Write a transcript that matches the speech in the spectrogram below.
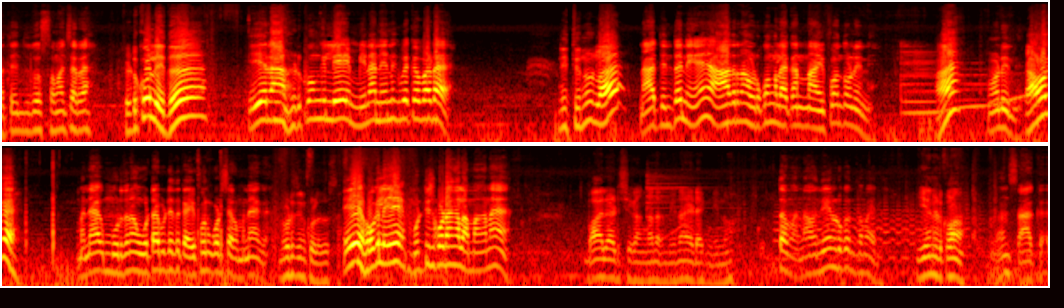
ಮತ್ತೇನು ದೋಸ್ತ ಸಮಾಚಾರ? ಹಿಡ್ಕೊಲ್ಲ ಇದು. ಏ ನಾ ಹಿಡ್ಕೊಂಗಿಲ್ಲ. ಮೀನಾ ನಿನಗೆ ಬೇಕಾ ಬೇಡ. ನೀ ತಿನ್ನಲ್ಲ ನಾ ತಿಂತಾನೆ ಆದ್ರೆ ನಾ ಹುಡ್ಕೊಂಗಿಲ್ಲ. ಯಾಕಂದ್ರೆ ನಾ ಐಫೋನ್ ತೊಗೊಂಡೀನಿ. ಆ? ನೋಡಿಲ್ಲ. ಯಾವಾಗ? ಮನ್ಯಾಗ ಮೂರು ದಿನ ಊಟ ಬಿಟ್ಟಿದ್ದಕ್ಕೆ ಐಫೋನ್ ಕೊಡ್ಸ್ಯಾರ ಮನ್ಯಾಗ. ನೋಡಿ ತಿನ್ಕೊಳ್ಳೋದು ಸರ್ ಏ ಹೋಗ್ಲಿ ಮುಟ್ಟಿಸ್ಕೊಡಂಗಲ್ಲ ಮಗನ ಬಾಲ್ ಆಡಿಸಿ ಹಂಗಂದ್ರೆ ಮೀನಾ ಹಿಡ್ಯಾಕ ನೀನು. ಉತ್ತಮ ನಾವು ಏನು ಹಿಡ್ಕೊಂತಮ್ಮ ಇಲ್ಲಿ ಏನು ಹಿಡ್ಕೊ? ನಾನು ಸಾಕು.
